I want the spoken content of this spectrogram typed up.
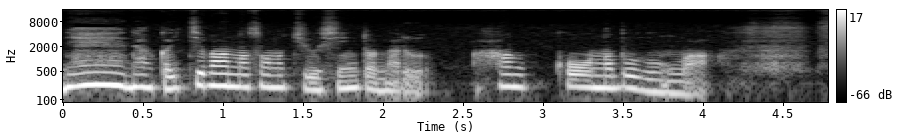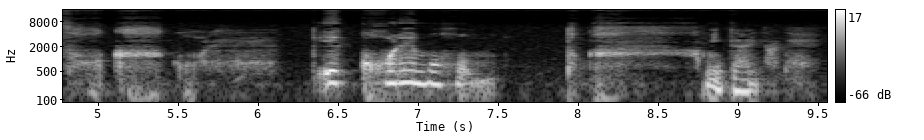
ねえ、なんか一番のその中心となる犯行の部分は、そうか、これ、え、これもほんとか、みたいなね。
